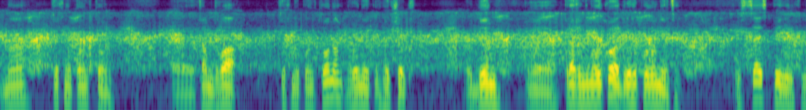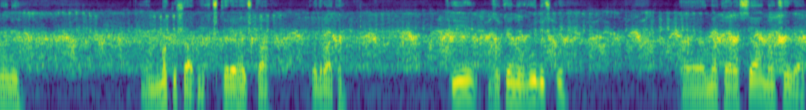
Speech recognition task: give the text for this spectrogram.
На технопланктон. Е, Там два технопланктона, двойний гачок. Один е, пряжене молоко, а другий полуниця. Ось цей спінінг в мене е, макушатник, 4 гачка квадрати. І закинув вудочку е, на карася, на черв'як.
